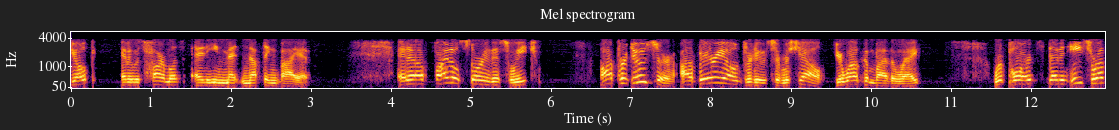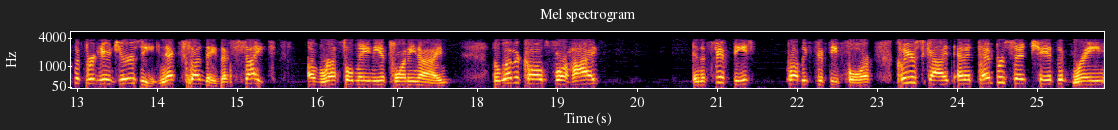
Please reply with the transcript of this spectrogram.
joke and it was harmless and he meant nothing by it. And our final story this week, our producer, our very own producer, Michelle, you're welcome by the way, reports that in East Rutherford, New Jersey, next Sunday, the site of WrestleMania 29, the weather calls for highs in the 50s, probably 54, clear skies, and a 10% chance of rain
